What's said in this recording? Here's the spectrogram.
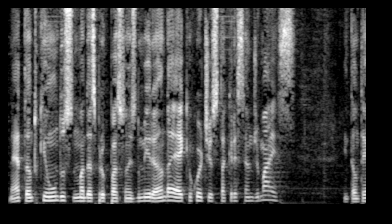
Né? Tanto que um dos, uma das preocupações do Miranda é que o cortiço está crescendo demais. Então tem,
